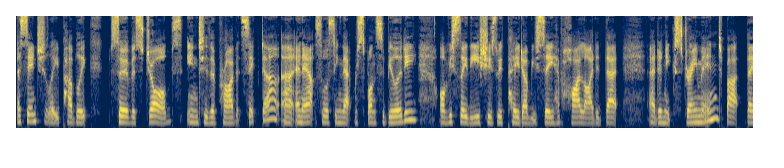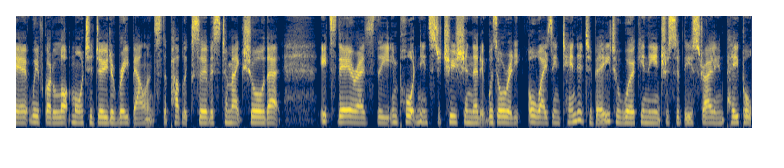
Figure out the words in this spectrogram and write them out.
essentially public service jobs into the private sector uh, and outsourcing that responsibility. Obviously, the issues with PwC have highlighted that at an extreme end, but they, we've got a lot more to do to rebalance the public service to make sure that it's there as the important institution that it was already always intended to be to work in the interests of the Australian people.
